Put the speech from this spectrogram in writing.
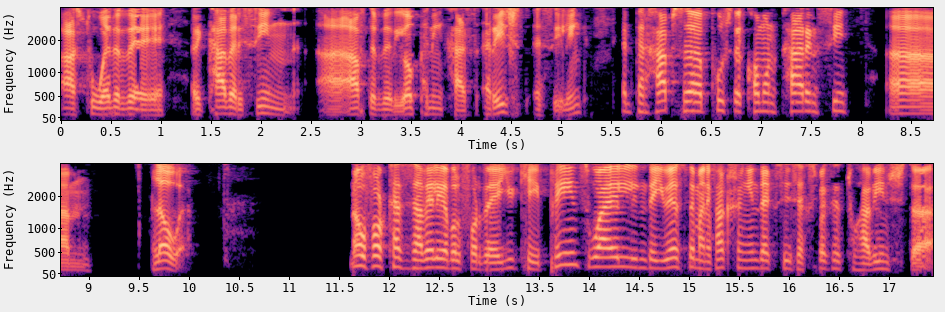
as to whether the recovery seen uh, after the reopening has reached a ceiling and perhaps uh, push the common currency um, lower. No forecast is available for the UK prints, while in the US the manufacturing index is expected to have inched uh,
